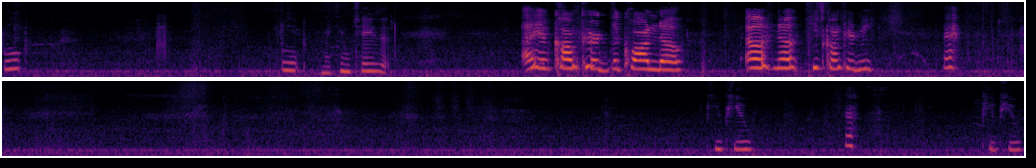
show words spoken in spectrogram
Boop. Boop. Make him chase it. I have conquered the Quando. Oh no, he's conquered me. Pew pew. Pew pew.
